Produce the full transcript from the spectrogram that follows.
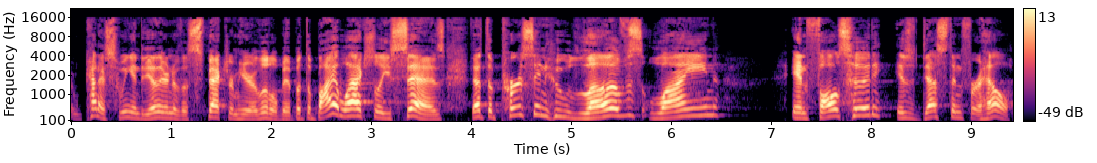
I'm kind of swinging to the other end of the spectrum here a little bit, but the Bible actually says that the person who loves lying and falsehood is destined for hell.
